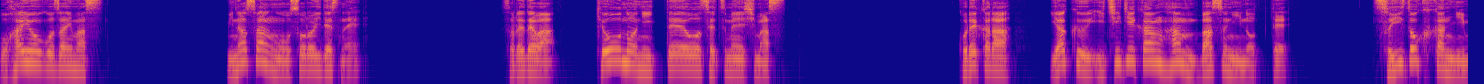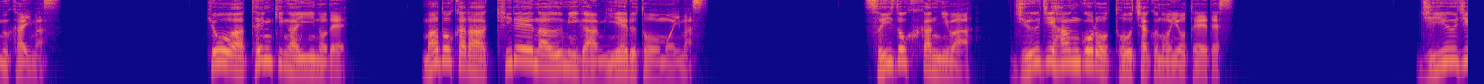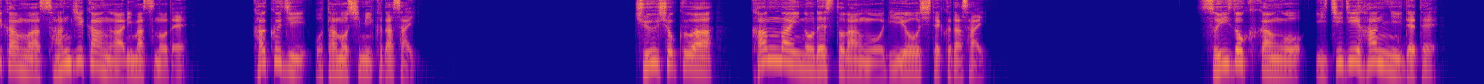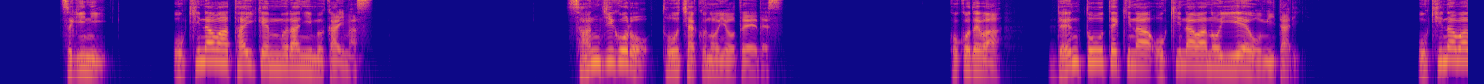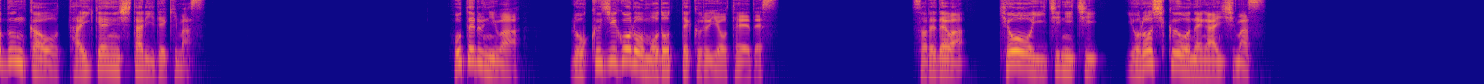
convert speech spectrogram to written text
おはようございます。皆さんお揃いですね。それでは今日の日程を説明します。これから約1時間半バスに乗って水族館に向かいます。今日は天気がいいので窓からきれいな海が見えると思います。水族館には10時半ごろ到着の予定です。自由時間は3時間ありますので、各自お楽しみください。昼食は館内のレストランを利用してください。水族館を1時半に出て、次に沖縄体験村に向かいます。3時ごろ到着の予定です。ここでは伝統的な沖縄の家を見たり、沖縄文化を体験したりできます。ホテルには6時ごろ戻ってくる予定です。それでは今日一日よろしくお願いします。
